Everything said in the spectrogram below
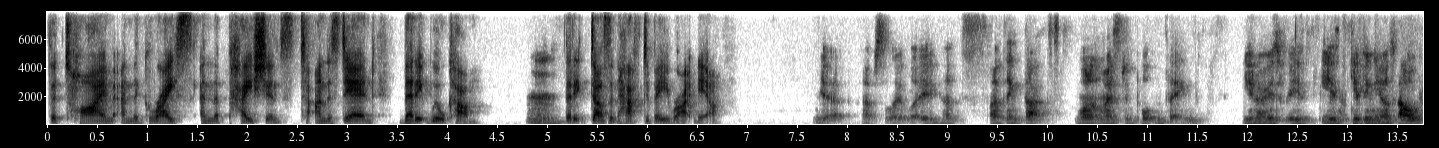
the time and the grace and the patience to understand that it will come, Mm. that it doesn't have to be right now. Yeah, absolutely. That's I think that's one of the most important things, you know, is is, is giving yourself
